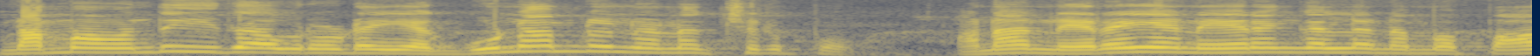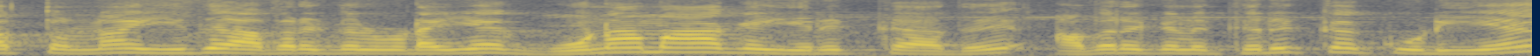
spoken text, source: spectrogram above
நம்ம வந்து இது அவருடைய குணம்னு நினச்சிருப்போம். ஆனால் நிறைய நேரங்களில் நம்ம பார்த்தோம்னா இது அவர்களுடைய குணமாக இருக்காது. அவர்களுக்கு இருக்கக்கூடிய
